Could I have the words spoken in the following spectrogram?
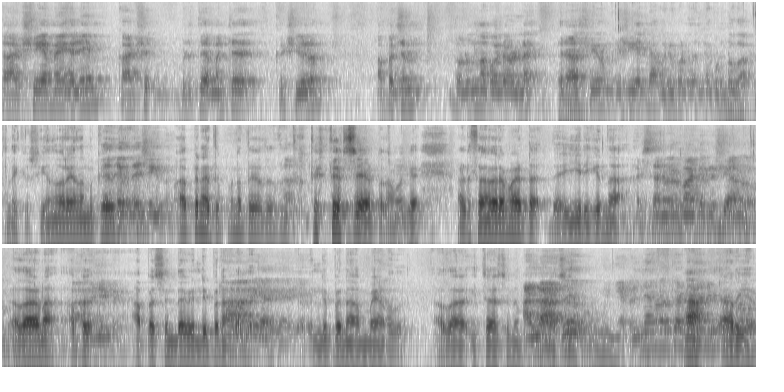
കാർഷിക മേഖലയും കാർഷിക ഇവിടുത്തെ മറ്റ് കൃഷികളും അപ്പച്ചൻ തുടർന്ന പോലെയുള്ള രാഷ്ട്രീയവും കൃഷിയെല്ലാം ഒരുപോലെ തന്നെ കൊണ്ടുപോകാം അല്ല കൃഷി എന്ന് പറയാൻ നമുക്ക് പിന്നെ തീർച്ചയായിട്ടും നമുക്ക് അടിസ്ഥാനപരമായിട്ട് ഈ ഇരിക്കുന്ന അടിസ്ഥാനപരമായിട്ട് കൃഷിയാണല്ലോ. അതാണ് അപ്പ. അപ്പച്ചന്റെ വല്യപ്പനാണത്. അറിയാം. വല്യപ്പന അമ്മയാണത്. അതാ ഇച്ചാച്ചനും ആ അറിയാം.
